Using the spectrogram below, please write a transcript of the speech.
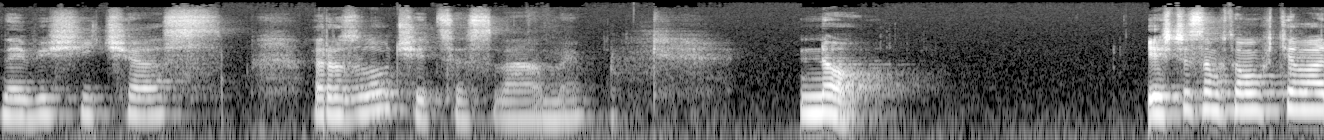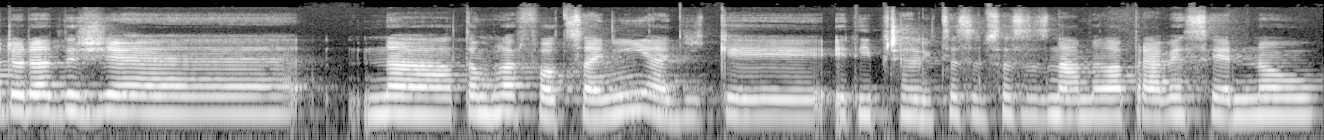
nejvyšší čas rozloučit se s vámi. No, ještě jsem k tomu chtěla dodat, že na tomhle focení a díky i té přehlídce jsem se seznámila právě s jednou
